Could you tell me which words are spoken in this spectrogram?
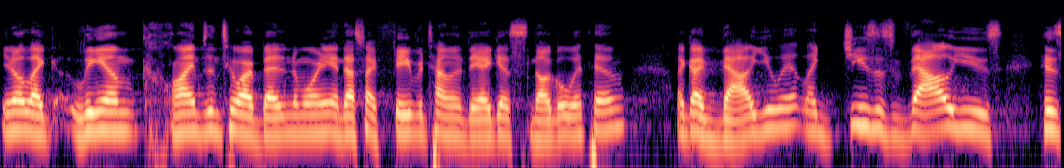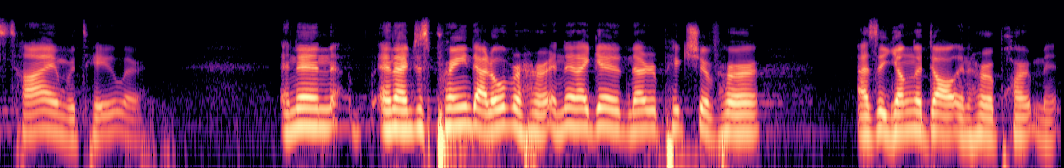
you know, like Liam climbs into our bed in the morning, and that's my favorite time of the day. I get to snuggle with him. Like I value it. Like Jesus values his time with Taylor. And then, and I'm just praying that over her. And then I get another picture of her as a young adult in her apartment,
